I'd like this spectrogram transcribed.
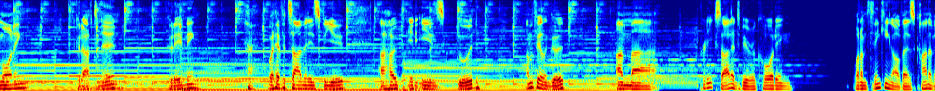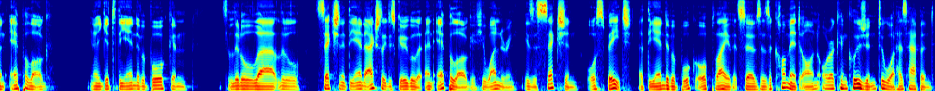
morning, good afternoon, good evening, whatever time it is for you. I hope it is good. I'm feeling good. I'm uh, pretty excited to be recording what I'm thinking of as kind of an epilogue. You know, you get to the end of a book and it's a little uh, little section at the end. Actually, just Google it. An epilogue, if you're wondering, is a section or speech at the end of a book or play that serves as a comment on or a conclusion to what has happened.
